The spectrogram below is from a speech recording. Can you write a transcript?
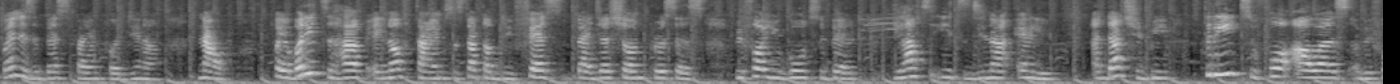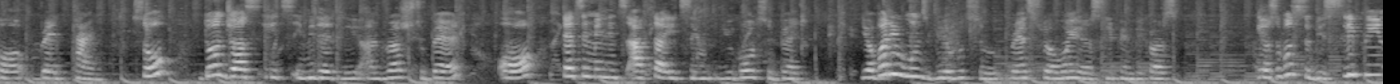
When is the best time for dinner? Now for your body to have enough time to start up the first digestion process before you go to bed. You have to eat dinner early and that should be three to four hours before bedtime so don't just eat immediately and rush to bed or 30 minutes after eating you go to bed. Your body won't be able to rest well when you're sleeping because you're supposed to be sleeping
